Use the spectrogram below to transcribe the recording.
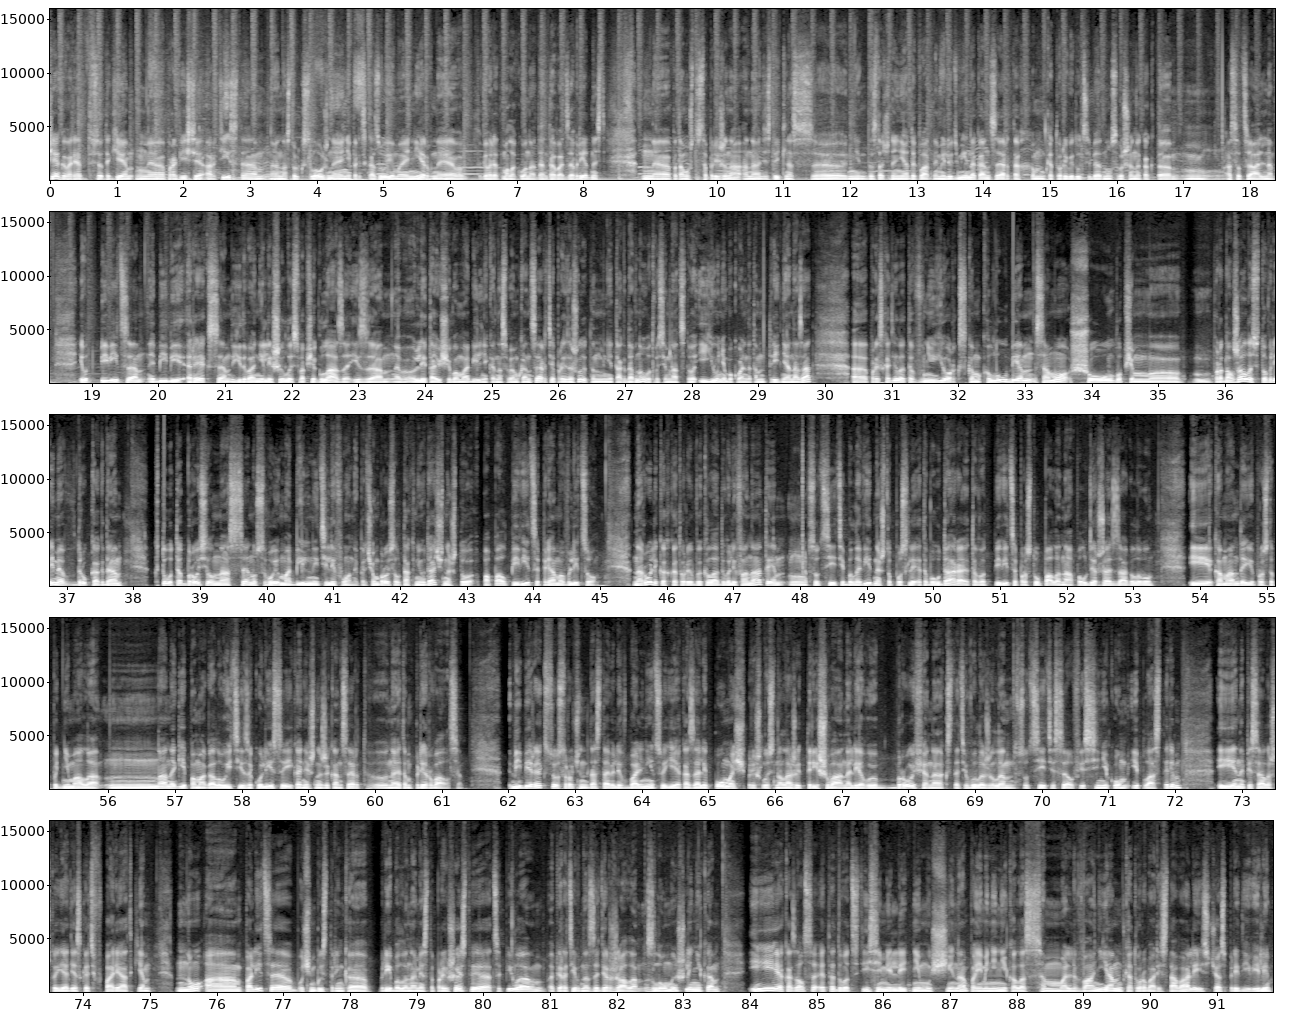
Вообще, говорят, все-таки э, профессия артиста э, настолько сложная, непредсказуемая, нервная. Вот, говорят, молоко надо отдавать за вредность, э, потому что сопряжена она действительно с достаточно неадекватными людьми на концертах, которые ведут себя, ну, совершенно как-то асоциально. И вот певица Биби Рекса едва не лишилась вообще глаза из-за летающего мобильника на своем концерте. Произошло это ну, не так давно, вот 18 июня, буквально там три дня назад. Э, происходило это в Нью-Йоркском клубе. Само шоу, в общем, э, продолжалось в то время вдруг, когда кто-то бросил на сцену свой мобильный телефон. И причем бросил так неудачно, что попал певице прямо в лицо. На роликах, которые выкладывали фанаты в соцсети, было видно, что после этого удара эта вот певица просто упала на пол, держась за голову. И команда ее просто поднимала на ноги, помогала уйти за кулисы. И, конечно же, концерт э, на этом прервался. Биби Рексу срочно доставили в больницу, ей оказали помощь, пришлось наложить три шва на левую бровь. Она, кстати, выложила в соцсети селфи с синяком и пластырем и написала, что я, дескать, в порядке. Ну, а полиция очень быстренько прибыла на место происшествия, оцепила, оперативно задержала злоумышленника, и оказался это 27-летний мужчина по имени Николас Мальванья, которого арестовали и сейчас предъявили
